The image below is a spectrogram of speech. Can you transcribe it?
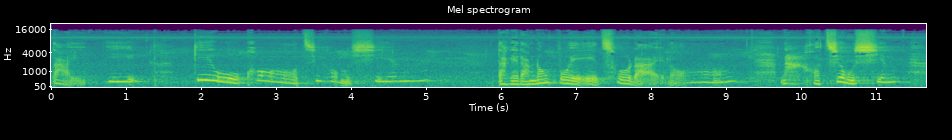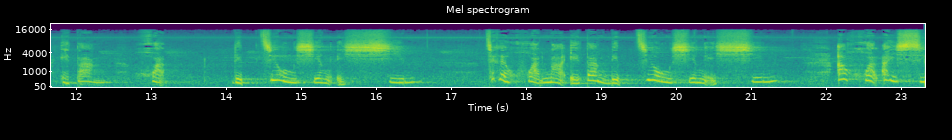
大义救苦众生，大家人拢背出来咯。那和众生会当发入众生的心，这个法呐会当入众生的心，啊法爱相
